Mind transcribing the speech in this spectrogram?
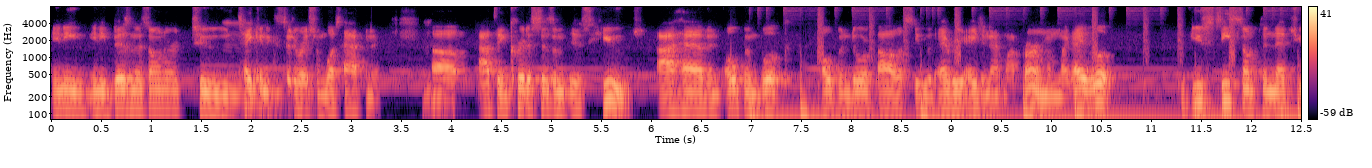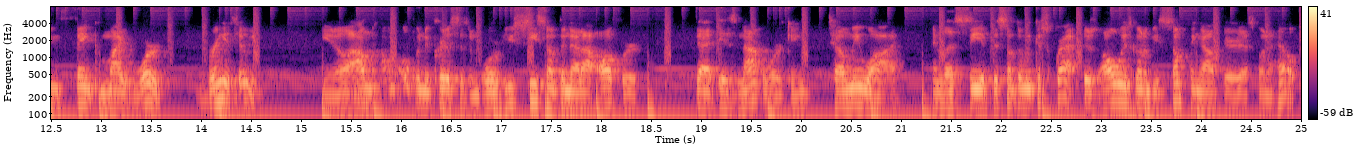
any any business owner to mm-hmm. take into consideration what's happening. Mm-hmm. Uh, I think criticism is huge. I have an open book, open door policy with every agent at my firm. I'm like, hey, look, if you see something that you think might work, bring it to me. You know, I'm, I'm open to criticism. Or if you see something that I offer that is not working, tell me why, and let's see if there's something we can scrap. There's always going to be something out there that's going to help.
